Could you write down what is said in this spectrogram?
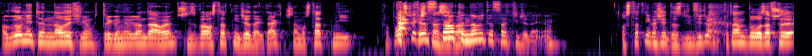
ogólnie ten nowy film, którego nie oglądałem, to się nazywa Ostatni Jedi, tak? Czy tam Ostatni, po polsku Tak, to jest, nazywa? no, ten nowy to ostatni Jedi, no. Ostatni właśnie, to bo tam było zawsze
